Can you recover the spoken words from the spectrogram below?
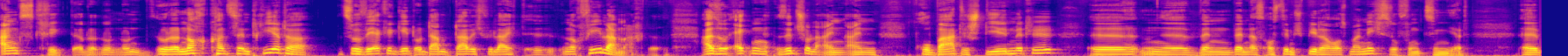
Angst kriegt oder, oder noch konzentrierter zur Werke geht und dadurch vielleicht äh, noch Fehler macht. Also Ecken sind schon ein, ein probates Stilmittel, äh, äh, wenn, wenn das aus dem Spiel heraus mal nicht so funktioniert. Äh,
